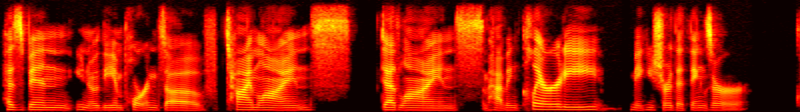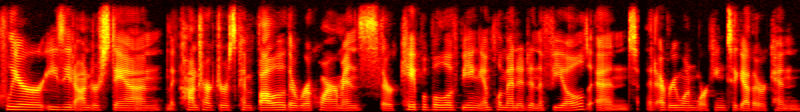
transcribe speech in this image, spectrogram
has been, you know, the importance of timelines, deadlines, having clarity, making sure that things are clear, easy to understand, that contractors can follow their requirements, they're capable of being implemented in the field, and that everyone working together can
